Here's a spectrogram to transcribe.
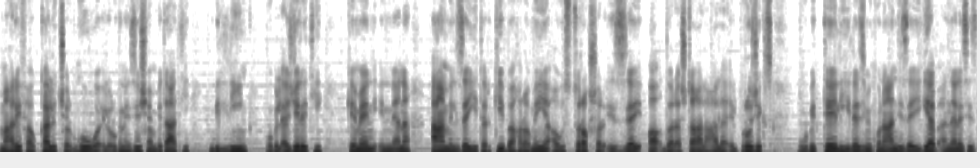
معرفة و culture جوه ال organization بتاعتي بال lean وبال agility كمان إن أنا أعمل زي تركيبة هرمية أو structure إزاي أقدر أشتغل على ال projects وبالتالي لازم يكون عندي زي gap analysis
